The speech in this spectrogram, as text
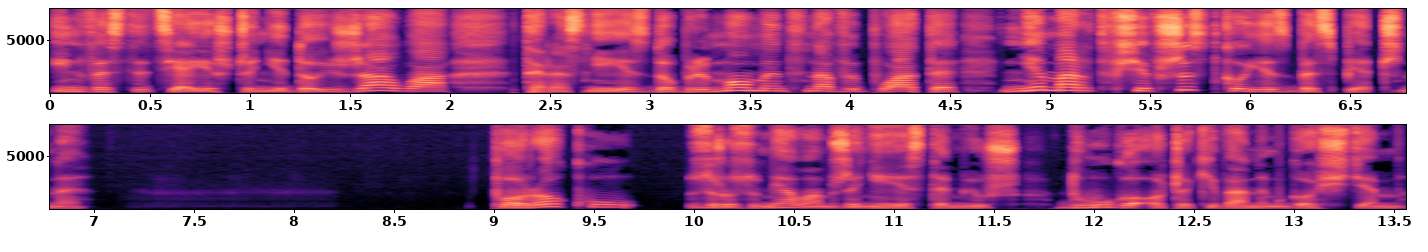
inwestycja jeszcze nie dojrzała, teraz nie jest dobry moment na wypłatę, nie martw się, wszystko jest bezpieczne. Po roku zrozumiałam, że nie jestem już długo oczekiwanym gościem.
